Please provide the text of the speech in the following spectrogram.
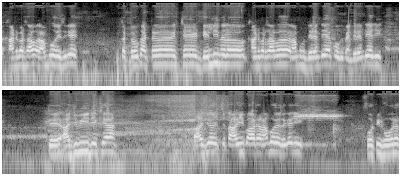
ਅਖੰਡਪੁਰ ਸਾਹਿਬ ਆਰੰਭ ਹੋਏ ਸੀਗੇ। ਘੱਟੋ ਘੱਟ ਇੱਥੇ ਡੇਲੀ ਮਤਲਬ ਅਖੰਡਪੁਰ ਸਾਹਿਬ ਆਰੰਭ ਹੁੰਦੇ ਰਹਿੰਦੇ ਆ, ਭੋਗ ਪੈਂਦੇ ਰਹਿੰਦੇ ਆ ਜੀ। ਤੇ ਅੱਜ ਵੀ ਦੇਖਿਆ, ਅੱਜ 44 ਪਾਠ ਆਰੰਭ ਹੋਏ ਸੀਗੇ ਜੀ। 44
